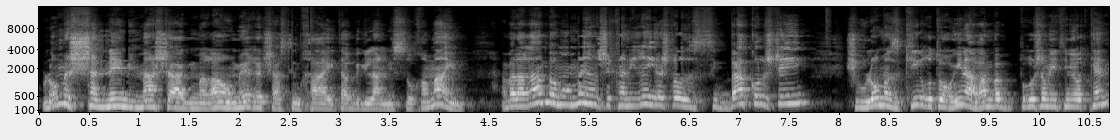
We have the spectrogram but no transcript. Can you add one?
הוא לא משנה ממה שהגמרא אומרת שהשמחה הייתה בגלל ניסוך המים, אבל הרמב"ם אומר שכנראה יש לו איזו סיבה כלשהי שהוא לא מזכיר אותו, הנה הרמב"ם בפירוש המתניות כן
